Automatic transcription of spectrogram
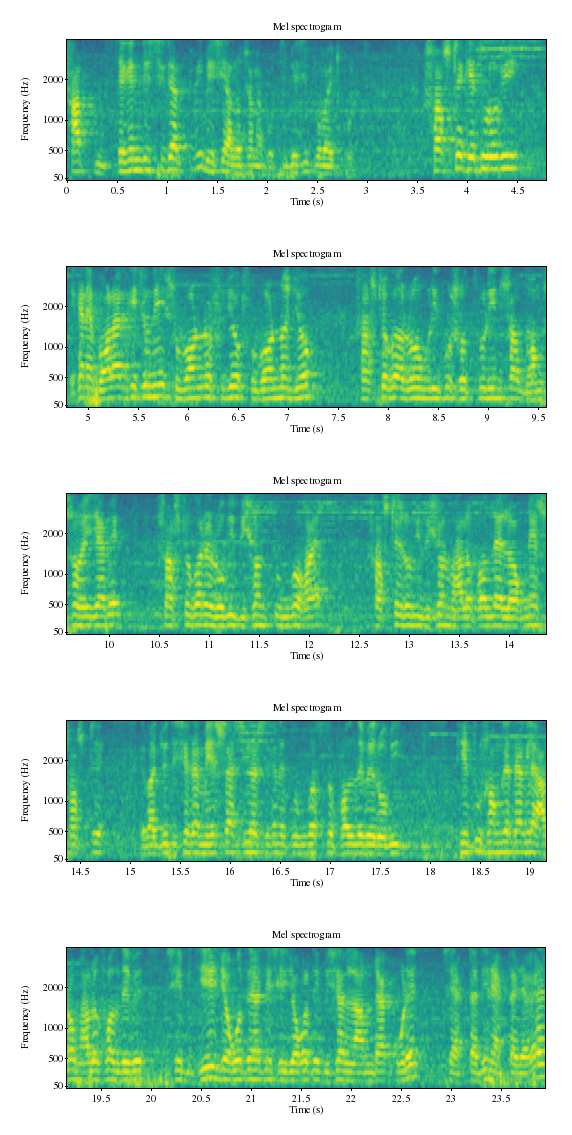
সাত সেকেন্ড দৃষ্টিটারই বেশি আলোচনা করছি, বেশি প্রোভাইড করছি। ষষ্ঠে কেতু রবি, এখানে বলার কিছু নেই, সুবর্ণ সুযোগ, সুবর্ণ যোগ। ষষ্ঠ ঘর রোগ, রিপু, শত্রু ঋণ সব ধ্বংস হয়ে যাবে। ষষ্ঠ ঘরে রবি ভীষণ তুঙ্গ হয়। ষষ্ঠে রবি ভীষণ ভালো ফল দেয় লগ্নের ষষ্ঠে এবার যদি সেটা মেষ রাশি হয়, সেখানে তুঙ্গস্থ ফল দেবে রবি। কেতু সঙ্গে থাকলে আরও ভালো ফল দেবে। সে যে জগতে আছে, সেই জগতে বিশাল নাম ডাক করে সে একটা দিন একটা জায়গায়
